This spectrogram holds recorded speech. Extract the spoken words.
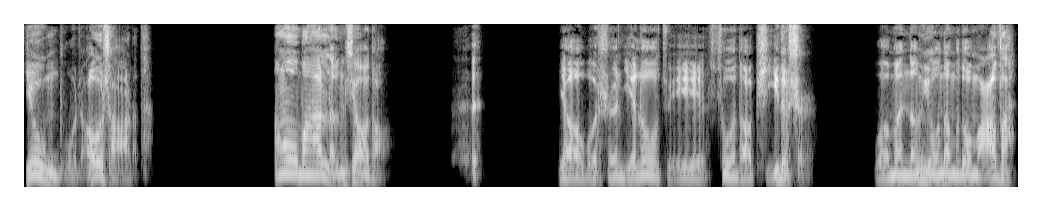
用不着杀了他。”奥巴冷笑道：“哼，要不是你漏嘴说到皮的事我们能有那么多麻烦？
